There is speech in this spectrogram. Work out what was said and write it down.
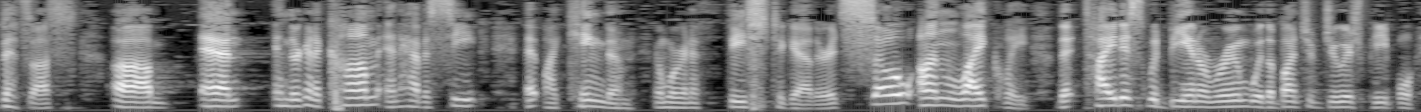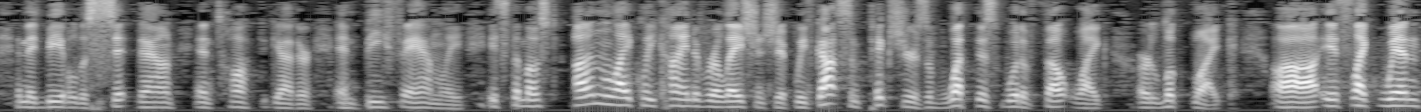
That's us. Um, and, and they're going to come and have a seat at my kingdom and we're going to feast together. It's so unlikely that Titus would be in a room with a bunch of Jewish people and they'd be able to sit down and talk together and be family. It's the most unlikely kind of relationship. We've got some pictures of what this would have felt like or looked like. Uh, it's like when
